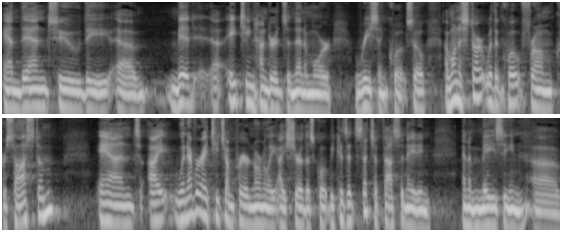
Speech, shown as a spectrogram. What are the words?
and then to the uh, mid 1800s, uh, and then a more recent quote. So I want to start with a quote from Chrysostom. And I, whenever I teach on prayer, normally I share this quote because it's such a fascinating and amazing uh,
